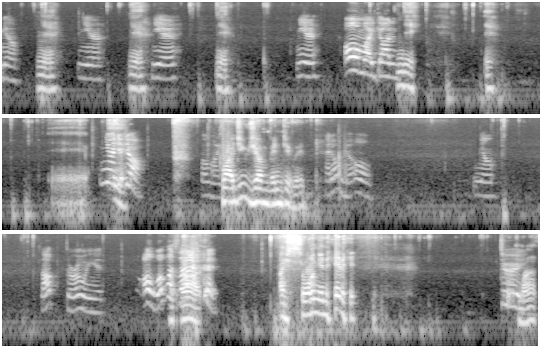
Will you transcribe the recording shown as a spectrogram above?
Yeah. Yeah, Yeah. yeah, Yeah. yeah, Yeah. Oh my god. yeah. Yeah. Eh, Yeah, yeah, yeah. Oh my god. Why'd you jump into it? I don't know. No. Stop throwing it. Oh, what was I'm not. that? I swung and hit it. Dude. What?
